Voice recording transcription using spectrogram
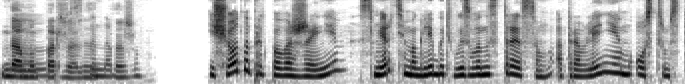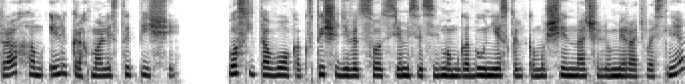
Да, э, мы поржали стендап. тоже. Еще одно предположение – смерти могли быть вызваны стрессом, отравлением, острым страхом или крахмалистой пищей. После того, как в 1977 году несколько мужчин начали умирать во сне,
